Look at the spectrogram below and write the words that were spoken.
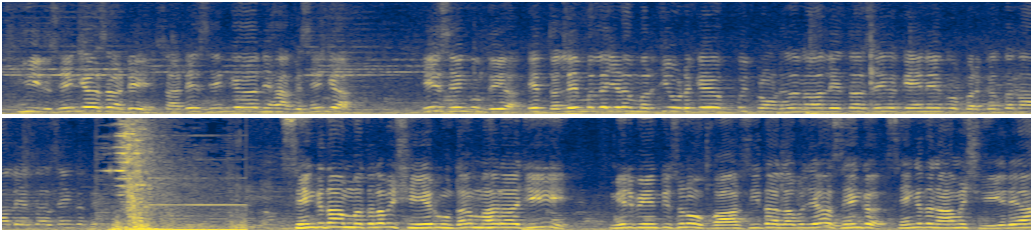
ਸ਼ਹੀਦ ਸਿੰਘ ਆ ਸਾਡੇ ਸਾਡੇ ਸਿੰਘ ਆ ਨਿਹੰਗ ਸਿੰਘ ਆ। ਇਹ ਸਿੰਘ ਹੁੰਦੇ ਆ। ਇਹ ਦੱਲੇ ਮੱਲੇ ਜਿਹੜਾ ਮਰਜ਼ੀ ਉੱਡ ਕੇ ਕੋਈ ਪਰੌਂਠੇ ਦਾ ਨਾਂ ਲੇਤਾ ਸਿੰਘ, ਕਿਸੇ ਨੇ ਕੋਈ 버ਗਰ ਦਾ ਨਾਂ ਲੇਤਾ ਸਿੰਘ। ਸਿੰਘ ਦਾ ਮਤਲਬ ਸ਼ੇਰ ਹੁੰਦਾ ਮਹਾਰਾਜ ਜੀ। ਮੇਰੀ ਬੇਨਤੀ ਸੁਣੋ, ਫਾਰਸੀ ਦਾ ਲਫ਼ਜ਼ ਆ ਸਿੰਘ। ਸਿੰਘ ਦਾ ਨਾਮ ਸ਼ੇਰ ਆ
